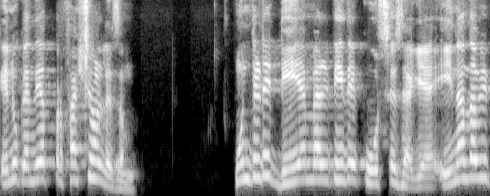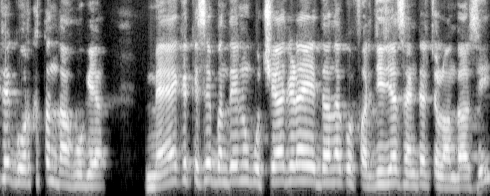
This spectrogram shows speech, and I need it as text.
ਇਹਨੂੰ ਕਹਿੰਦੇ ਆ ਪ੍ਰੋਫੈਸ਼ਨਲਿਜ਼ਮ ਹੁਣ ਜਿਹੜੇ ਡੀਐਮਐਲਟੀ ਦੇ ਕੋਰਸਸ ਹੈਗੇ ਆ, ਇਹਨਾਂ ਦਾ ਵੀ ਫਿਰ ਗੁਰਖ ਧੰਦਾ ਹੋ ਗਿਆ। ਮੈਂ ਇੱਕ ਕਿਸੇ ਬੰਦੇ ਨੂੰ ਪੁੱਛਿਆ ਜਿਹੜਾ ਇਦਾਂ ਦਾ ਕੋਈ ਫਰਜ਼ੀ ਜਿਹਾ ਸੈਂਟਰ ਚਲਾਉਂਦਾ ਸੀ,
